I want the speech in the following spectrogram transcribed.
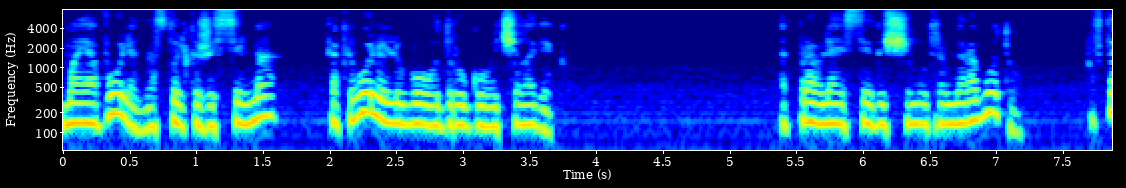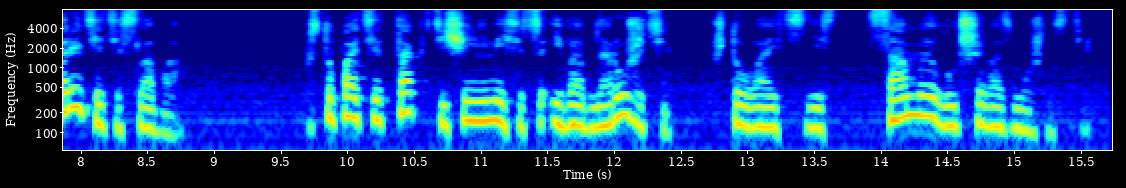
Моя воля настолько же сильна, как и воля любого другого человека. Отправляясь следующим утром на работу, повторите эти слова. Поступайте так в течение месяца, и вы обнаружите, что у вас есть самые лучшие возможности –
